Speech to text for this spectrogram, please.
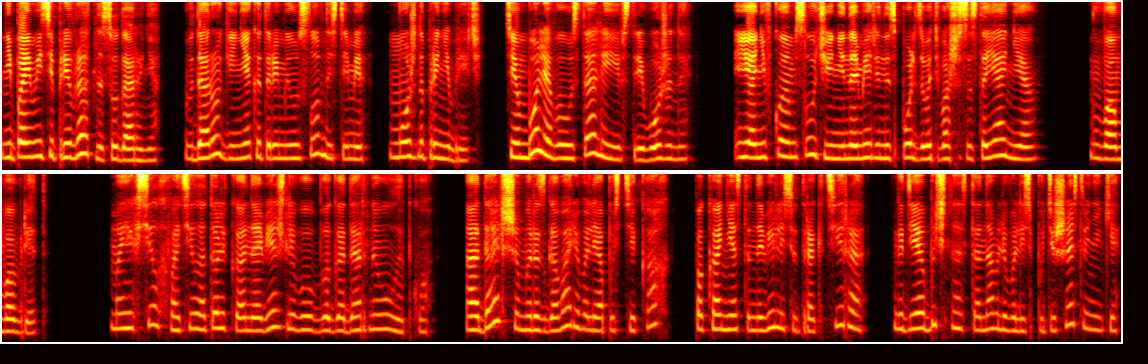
«Не поймите превратно, сударыня, в дороге некоторыми условностями можно пренебречь. Тем более вы устали и встревожены. Я ни в коем случае не намерен использовать ваше состояние вам во вред. Моих сил хватило только на вежливую благодарную улыбку. А дальше мы разговаривали о пустяках, пока не остановились у трактира, где обычно останавливались путешественники,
